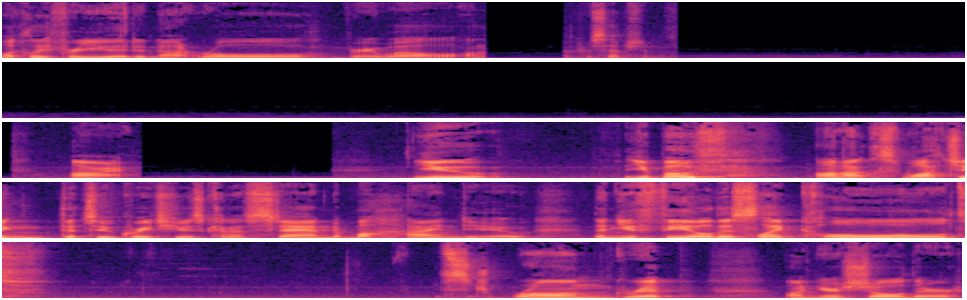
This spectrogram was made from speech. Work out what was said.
Luckily for you, they did not roll very well on perception. All right. You you both Onyx watching the two creatures kind of stand behind you. Then you feel this like cold strong grip on your shoulder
